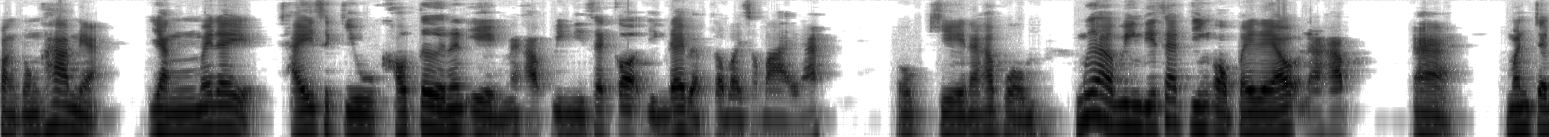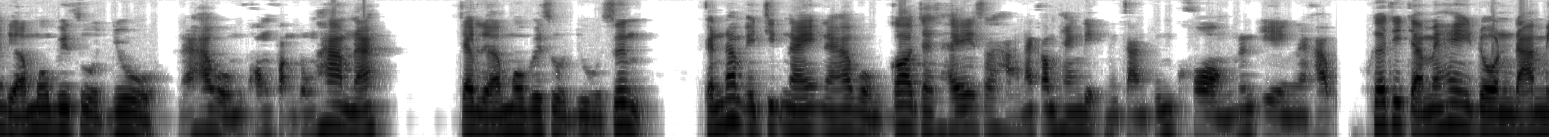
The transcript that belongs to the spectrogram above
ฝั่งตรงข้ามเนี่ยยังไม่ได้ใช้สกิลเคาน์เตอร์นั่นเองนะครับวิงดีเซตก็ยิงได้แบบสบายๆนะ โอเคนะครับผม เมื่อวิงดีเซตยิงออกไปแล้วนะครับ อ่า มันจะเหลือโมบิสูตรอยู่นะครับผมของฝั่งตรงข้ามนะ จะเหลือโมบิสูตรอยู่ ซึ่งกันดั้มเอจิตไนท์นะครับผมก็จะใช้สถานะกำแพงเด็กในการคุ้มครองนั่นเองนะครับ เพื่อที่จะไม่ให้โดนดาเม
